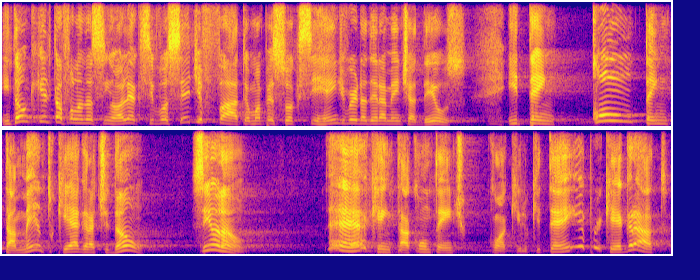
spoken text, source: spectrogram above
Então o que ele está falando assim? Olha, se você de fato é uma pessoa que se rende verdadeiramente a Deus e tem contentamento, que é gratidão, sim ou não? É, quem está contente com aquilo que tem é porque é grato.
